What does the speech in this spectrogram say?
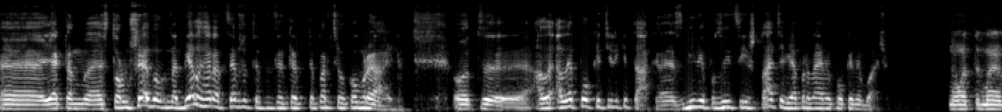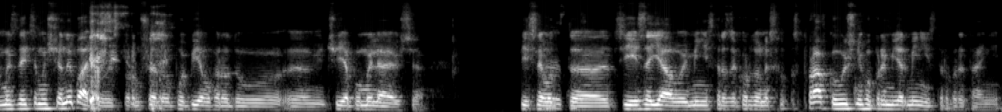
е, як там е, Storm Shadow на Белгород, це вже те- те- те- тепер цілком реально. От е, але але поки тільки так. Е, Зміни позиції штатів я принаймні поки не бачу. Ну от ми, ми здається, ми ще не бачили Storm Shadow по Білгороду, е, чи я помиляюся. Після от е, цієї заяви міністра закордонних справ колишнього прем'єр-міністра Британії.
